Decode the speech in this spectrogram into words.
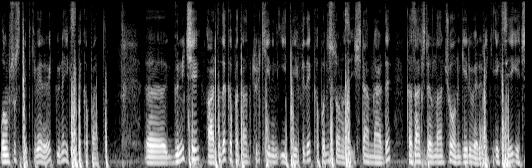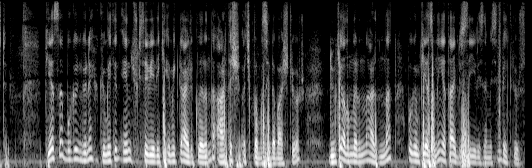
olumsuz tepki vererek güne ekside kapattı. Ee, gün içi artıda kapatan Türkiye'nin ETF'i de kapanış sonrası işlemlerde kazançlarından çoğunu geri vererek eksiye geçti. Piyasa bugün güne hükümetin en düşük seviyedeki emekli aylıklarında artış açıklamasıyla başlıyor. Dünkü alımlarının ardından bugün piyasanın yatay bir seyir izlemesini bekliyoruz.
